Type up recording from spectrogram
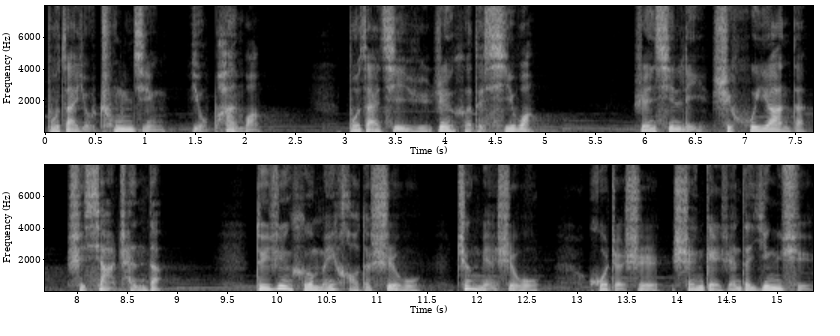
不再有憧憬，有盼望。不再寄予任何的希望，人心里是灰暗的，是下沉的，对任何美好的事物、正面事物，或者是神给人的应许，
